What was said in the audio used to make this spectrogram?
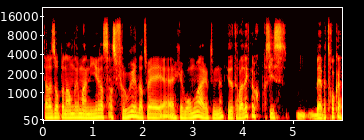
dat is op een andere manier als, als vroeger dat wij eh, gewoon waren toen. Hè. Je zit er wel echt nog precies bij betrokken.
